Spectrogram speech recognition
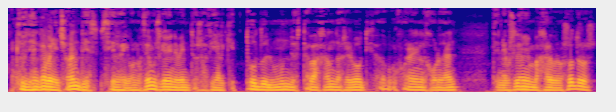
que lo tenían que haber hecho antes, si reconocemos que hay un evento social, que todo el mundo está bajando a ser bautizado por Juan en el Jordán, tenemos que también bajar nosotros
